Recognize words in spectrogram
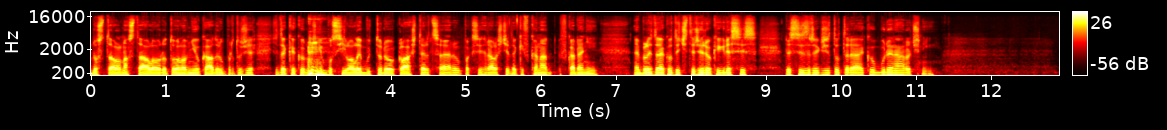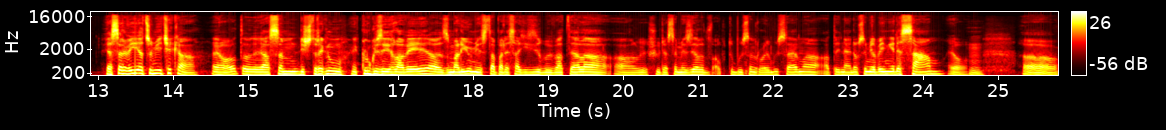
dostal nastálo do toho hlavního kádru, protože ti tak jako různě posílali buď to do Klášterce, nebo pak si hrál ještě taky v, Kanad- v Kadani. Nebyly to jako ty čtyři roky, kde jsi, kde jsi řekl, že to teda jako bude náročný? Já jsem nevěděl, co mě čeká. Jo, to já jsem, když to řeknu, kluk z hlavy, z malého města, 50 tisíc obyvatel a, a všude jsem jezdil v autobusem, rolejbusem a, a teď najednou jsem měl být někde sám. Jo. Hmm. A,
